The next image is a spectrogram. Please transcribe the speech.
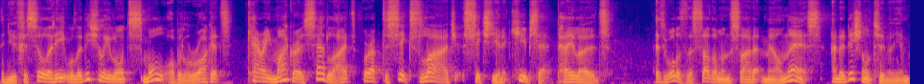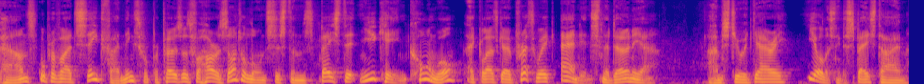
The new facility will initially launch small orbital rockets carrying microsatellites or up to six large six unit CubeSat payloads as well as the Sutherland site at Melness, an additional £2 million will provide seed fundings for proposals for horizontal launch systems based at Newquay in Cornwall, at Glasgow Prestwick, and in Snowdonia. I'm Stuart Gary. You're listening to Space Time.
